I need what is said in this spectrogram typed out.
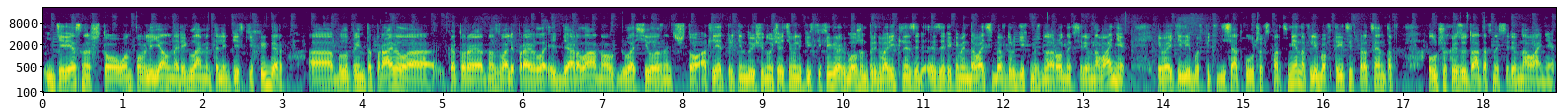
Интересно, что он повлиял на регламент Олимпийских игр. А, было принято правило, которое назвали правило Эдди Орла, оно гласило, значит, что атлет, претендующий на участие в Олимпийских играх, должен предварительно зарекомендовать себя в других международных соревнованиях и войти либо в 50 лучших спортсменов, либо в 30% лучших результатов на соревнованиях.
